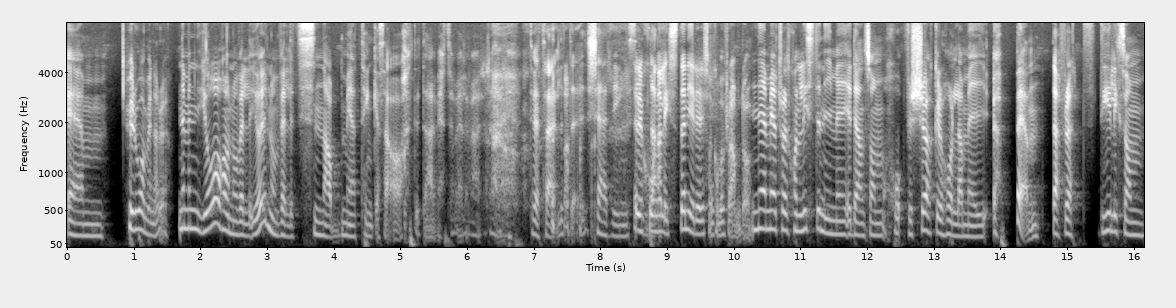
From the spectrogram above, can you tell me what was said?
Ehm, Hur då menar du? nej men jag, har nog väldigt, jag är nog väldigt snabb med att tänka så här, ah, det där vet jag väl vad det där. Du vet, så här, lite Är det kärringsida. journalisten i dig som kommer fram då? Nej, men jag tror att journalisten i mig är den som försöker hålla mig öppen. Därför att det är liksom...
